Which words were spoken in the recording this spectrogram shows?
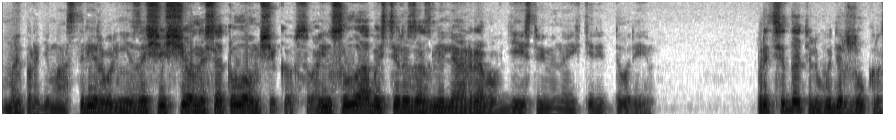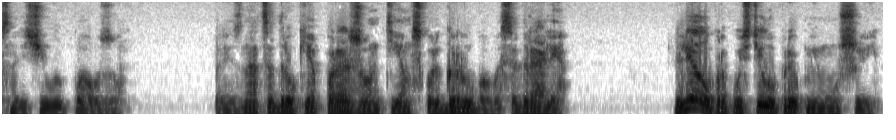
мы продемонстрировали незащищенность от ломщиков, свою слабость и разозлили арабов действиями на их территории. Председатель выдержал красноречивую паузу. «Признаться, друг, я поражен тем, сколь грубо вы сыграли». Ляо пропустил упрек мимо ушей.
